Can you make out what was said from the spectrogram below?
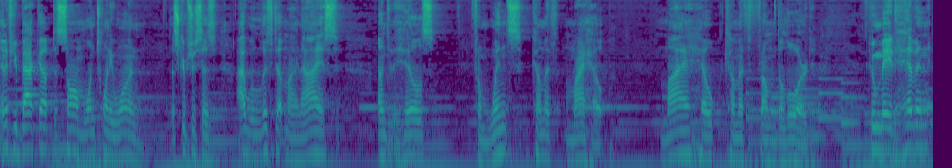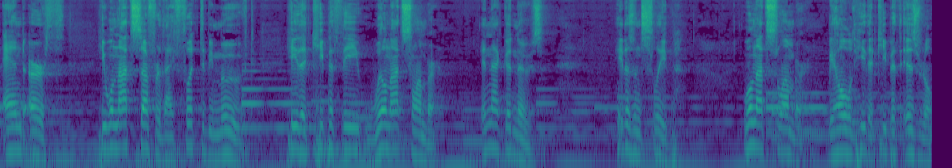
And if you back up to Psalm 121, the scripture says, I will lift up mine eyes unto the hills, from whence cometh my help. My help cometh from the Lord, who made heaven and earth. He will not suffer thy foot to be moved. He that keepeth thee will not slumber. Isn't that good news? He doesn't sleep, will not slumber. Behold, he that keepeth Israel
